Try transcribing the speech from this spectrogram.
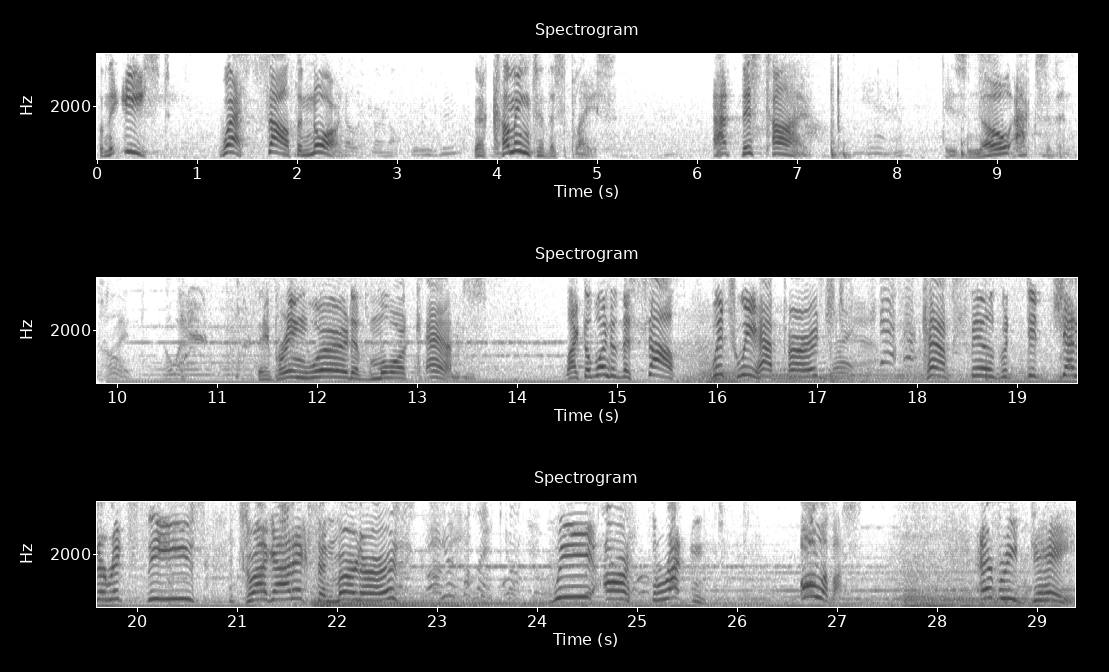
from the east, west, south, and north. They're coming to this place at this time is no accident. They bring word of more camps, like the one to the south, which we have purged. Camps filled with degenerates, thieves, drug addicts, and murderers. We are threatened. All of us. Every day,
